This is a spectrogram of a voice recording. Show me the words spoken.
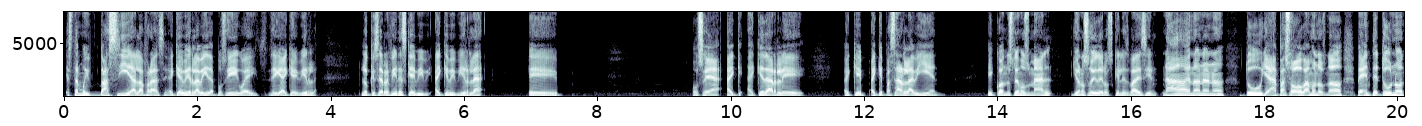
Está muy vacía la frase, hay que vivir la vida. Pues sí, güey, sí, hay que vivirla. Lo que se refiere es que hay, hay que vivirla eh, o sea, hay que, hay que darle, hay que, hay que pasarla bien. Y cuando estemos mal, yo no soy de los que les va a decir, no, no, no, no, tú ya pasó, vámonos, no, vente, tú no.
